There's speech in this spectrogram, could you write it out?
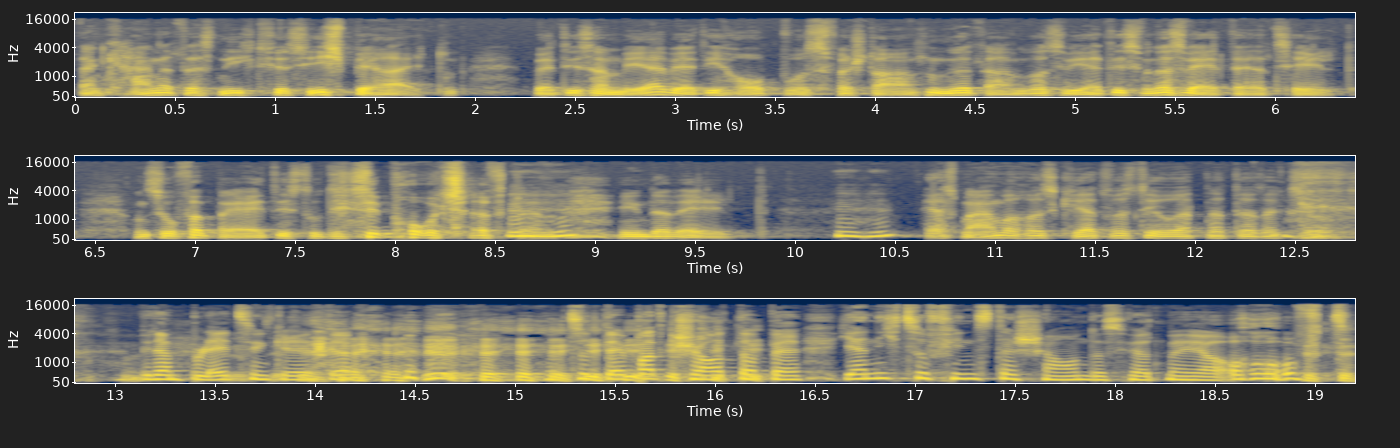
dann kann er das nicht für sich behalten. Weil dieser Mehrwert, ich habe was verstanden, nur dann was wert ist, wenn er es weitererzählt. Und so verbreitest du diese Botschaft dann mhm. in der Welt. Mhm. Erst Mama hast gehört, was die Ordner da, gesagt haben. Wieder ein Blödsinn geredet. Ja. Hat so deppert geschaut dabei. Ja, nicht so finster schauen, das hört man ja auch oft.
